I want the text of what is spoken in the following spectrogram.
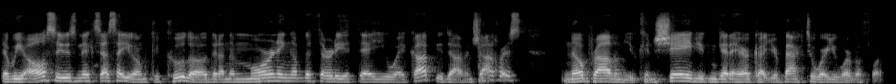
that we also use mixas hayom kikulo. That on the morning of the thirtieth day you wake up, you daven shachris, no problem. You can shave, you can get a haircut. You're back to where you were before.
